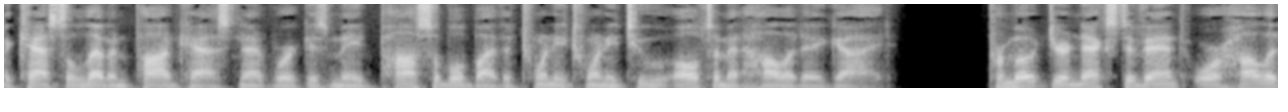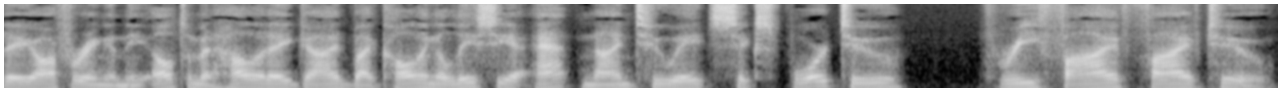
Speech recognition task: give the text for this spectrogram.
The Cast 11 podcast network is made possible by the 2022 Ultimate Holiday Guide. Promote your next event or holiday offering in the Ultimate Holiday Guide by calling Alicia at 928 642 3552.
